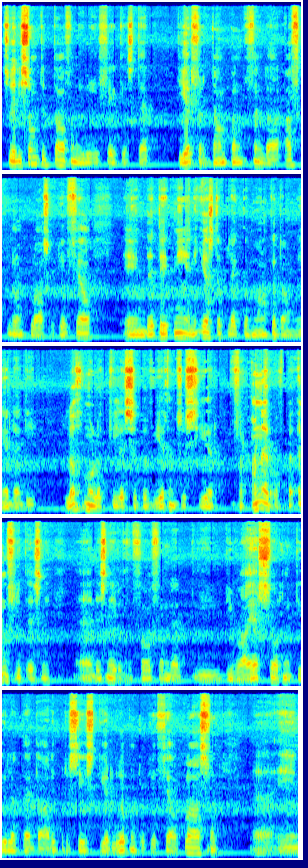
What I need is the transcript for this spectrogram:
So die som totaal van hierdie effek is dat deur verdamping vind daar afkoeling plaas op jou vel en dit het nie in die eerste plek te maak daarmee dat die lugmolekules se beweging so seer verander of beïnvloed is nie. Uh dis net 'n geval van dat die die waier sorg natuurlik dat daardie proses deurlopend op jou vel plaasvind uh en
